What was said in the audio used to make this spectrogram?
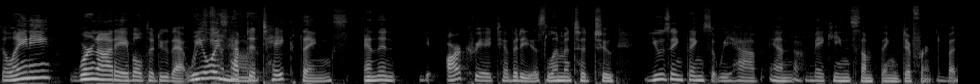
Delaney, we're not able to do that. We, We always have to take things and then our creativity is limited to using things that we have and making something different. But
